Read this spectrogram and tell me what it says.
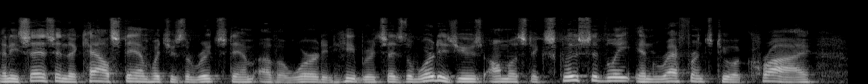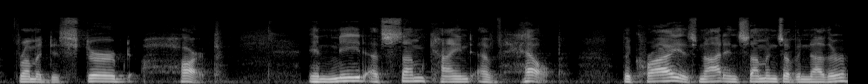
And he says in the kal stem, which is the root stem of a word in Hebrew, it says the word is used almost exclusively in reference to a cry from a disturbed heart in need of some kind of help. The cry is not in summons of another,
